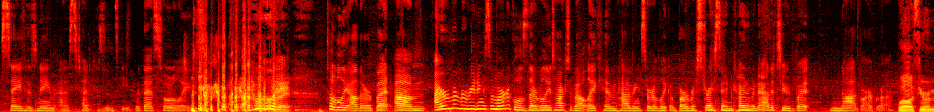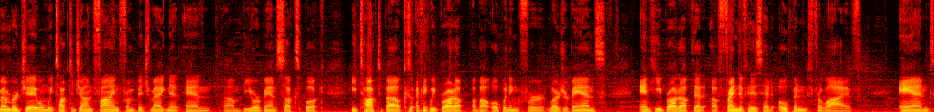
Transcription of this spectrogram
say his name as Ted Kaczynski, but that's totally totally, Right. totally other. But um, I remember reading some articles that really talked about like him having sort of like a Barbara Streisand kind of an attitude, but not Barbara. Well, if you remember, Jay, when we talked to Jon Fine from Bitch Magnet and um, the Your Band Sucks book, he talked about because I think we brought up about opening for larger bands, and he brought up that a friend of his had opened for live, and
